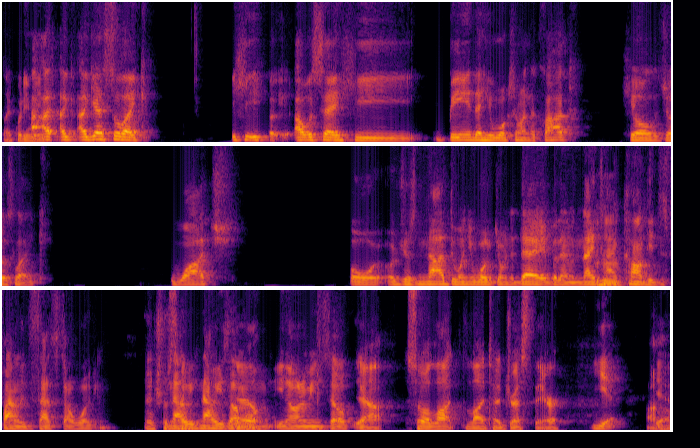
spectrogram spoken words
Like, what do you mean? I, I, I guess so. Like, he i would say he being that he works around the clock he'll just like watch or or just not do any work during the day but then when nighttime mm-hmm. comes he just finally decides to start working. Interesting now, he, now he's up yeah. on you know what i mean? So yeah. So a lot lot to address there. Yeah. Um, yeah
